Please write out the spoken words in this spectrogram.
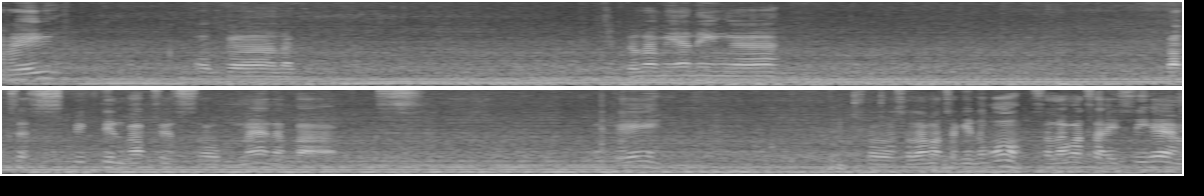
Ni Pastor Ray og ah, nag dala mi aning ah, boxes 15 boxes of mana okay. So salamat sa Ginoo. Salamat sa ICM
